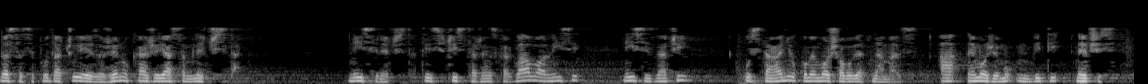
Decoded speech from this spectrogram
dosta se puta čuje za ženu, kaže, ja sam nečista. Nisi nečista, ti si čista ženska glava, ali nisi, nisi znači, u stanju kome možeš obavljati namaz, a ne može mu'min biti nečist.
